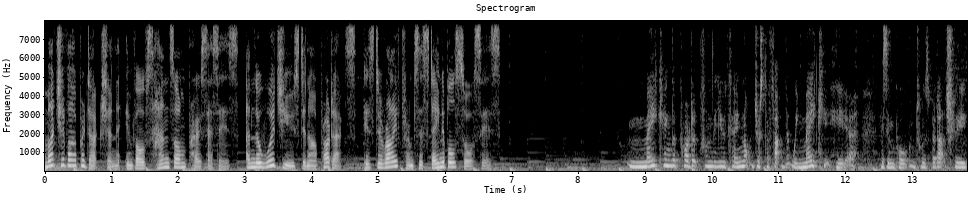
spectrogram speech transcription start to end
Much of our production involves hands on processes, and the wood used in our products is derived from sustainable sources. Making the product from the UK, not just the fact that we make it here is important to us, but actually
